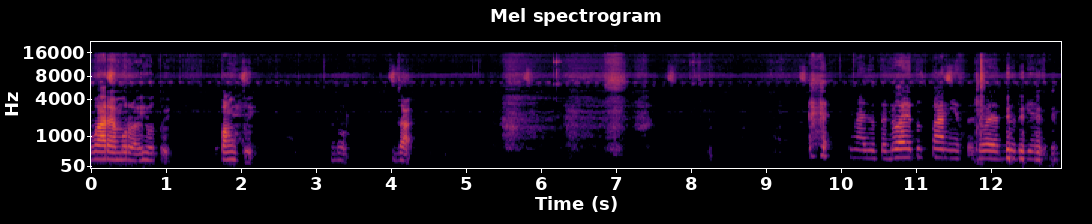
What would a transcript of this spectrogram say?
वाऱ्यामुळं हे होतोय. पांगतोय जा. माझं तर डोळ्यातच पाणी येतं डोळ्यात दूर गेलं.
